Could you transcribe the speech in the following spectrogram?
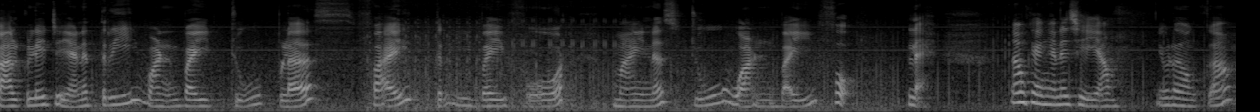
കാൽക്കുലേറ്റ് ചെയ്യാണ്. Three one by two plus five three by four minus two one by four അല്ലേ? നമുക്ക് എങ്ങനെ ചെയ്യാം? ഇവിടെ നോക്കുക.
